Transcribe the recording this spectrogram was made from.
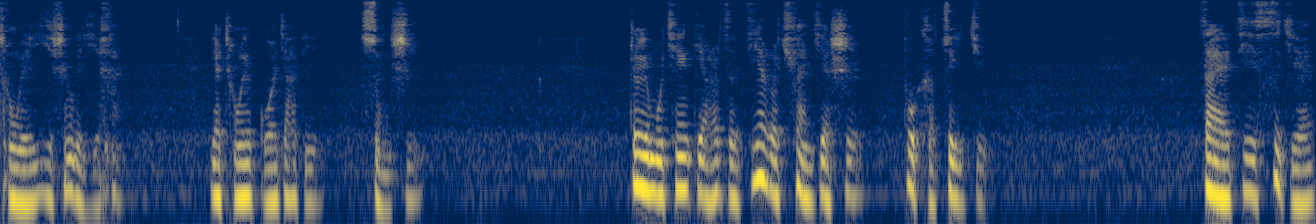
成为一生的遗憾，也成为国家的损失。这位母亲给儿子第二个劝诫是：不可醉酒。在第四节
